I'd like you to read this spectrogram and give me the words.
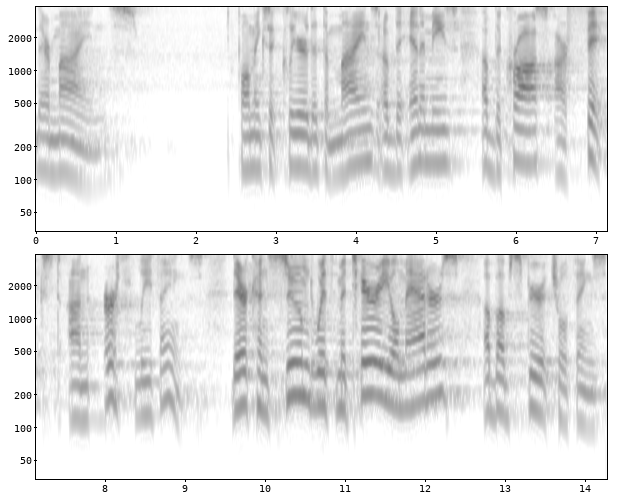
their minds. Paul makes it clear that the minds of the enemies of the cross are fixed on earthly things. They're consumed with material matters above spiritual things.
